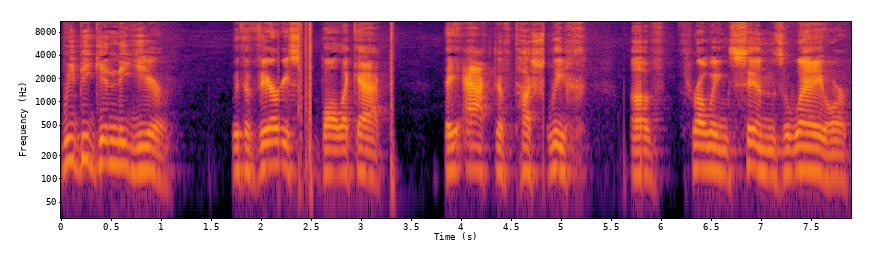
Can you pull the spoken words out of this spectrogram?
We begin the year with a very symbolic act, the act of tashlich, of throwing sins away or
